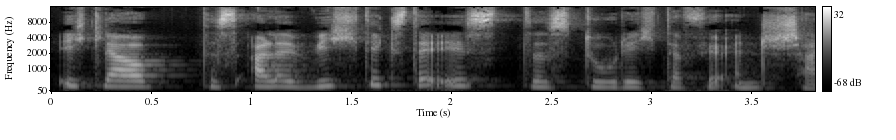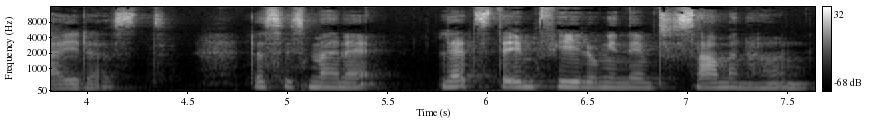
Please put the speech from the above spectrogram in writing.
Ich glaube, das Allerwichtigste ist, dass du dich dafür entscheidest. Das ist meine letzte Empfehlung in dem Zusammenhang.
